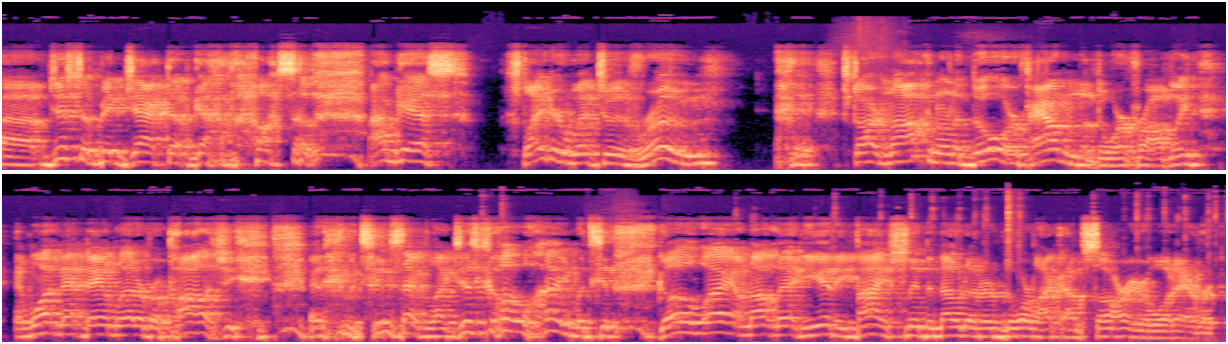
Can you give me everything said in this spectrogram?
Uh, just a big jacked up guy, but also, I guess Slater went to his room started knocking on the door, pounding the door probably, and wanting that damn letter of apology. And Matuszak like, just go away, go away. I'm not letting you in. He finally slid the note under the door like I'm sorry or whatever.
